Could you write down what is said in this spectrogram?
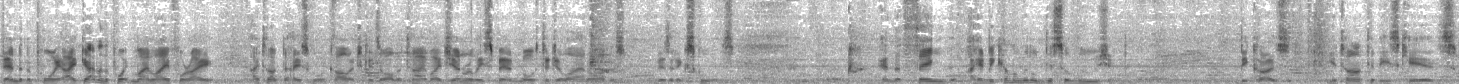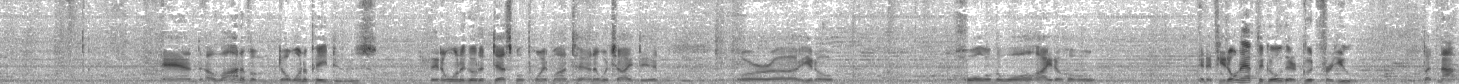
been to the point, I'd gotten to the point in my life where I, I talk to high school and college kids all the time. I generally spend most of July and August visiting schools. And the thing, I had become a little disillusioned because you talk to these kids, and a lot of them don't want to pay dues. They don't want to go to Decimal Point, Montana, which I did, or, uh, you know, Hole in the Wall, Idaho. And if you don't have to go there, good for you. But not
